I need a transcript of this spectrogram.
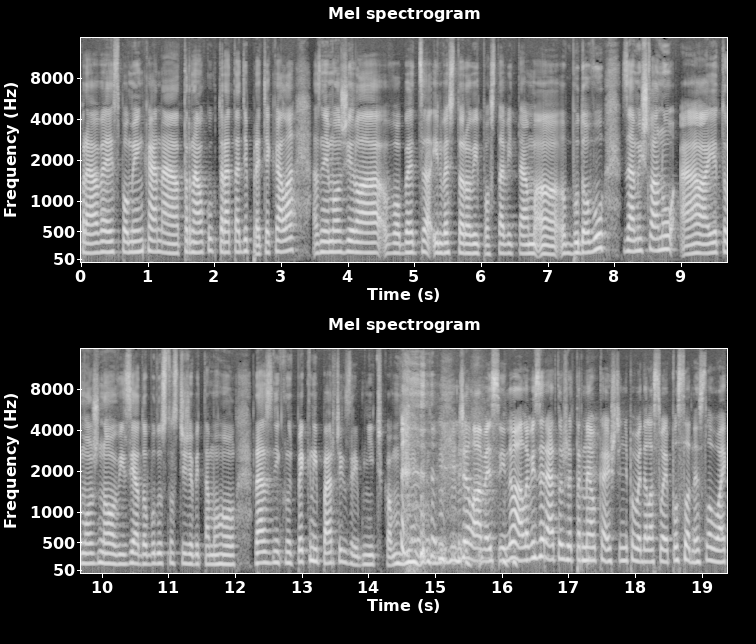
práve spomienka na Trnavku, ktorá tady pretekala a znemožila vôbec investorovi postaviť tam budovu zamýšľanú. A je to možno vízia do budúcnosti, že by tam mohol raz vzniknúť pekný parček z rybníčka slovíčkom. Želáme si. No ale vyzerá to, že Trnavka ešte nepovedala svoje posledné slovo, aj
